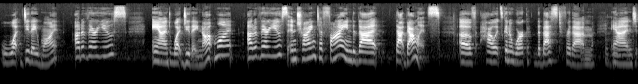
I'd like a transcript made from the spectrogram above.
what do they want out of their use and what do they not want out of their use and trying to find that that balance of how it's going to work the best for them mm-hmm. and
